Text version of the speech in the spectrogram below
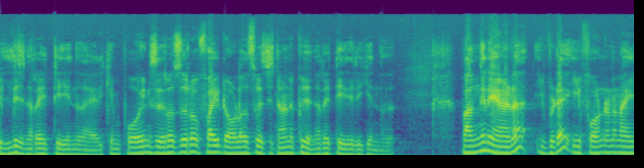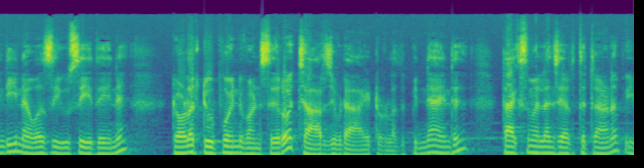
ബില്ല് ജനറേറ്റ് ചെയ്യുന്നതായിരിക്കും. Point zero zero five dollars വെച്ചിട്ടാണ് ഇപ്പോൾ ജനറേറ്റ് ചെയ്തിരിക്കുന്നത്. അപ്പോൾ അങ്ങനെയാണ് ഇവിടെ ഈ four hundred nineteen hours use ചെയ്തതിന് dollar two point one zero charge ഇവിടെ ആയിട്ടുള്ളത്. പിന്നെ അതിന്റെ ടാക്സും എല്ലാം ചേർത്തിട്ടാണ് ഈ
